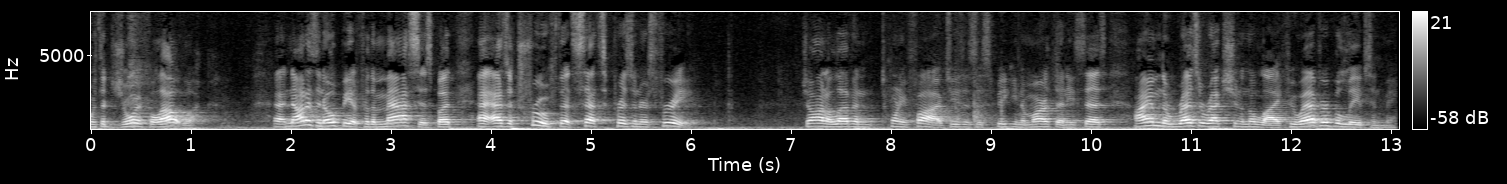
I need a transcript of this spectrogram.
with a joyful outlook, uh, not as an opiate for the masses, but as a truth that sets prisoners free. John 11, 25, Jesus is speaking to Martha, and he says, I am the resurrection and the life. Whoever believes in me,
